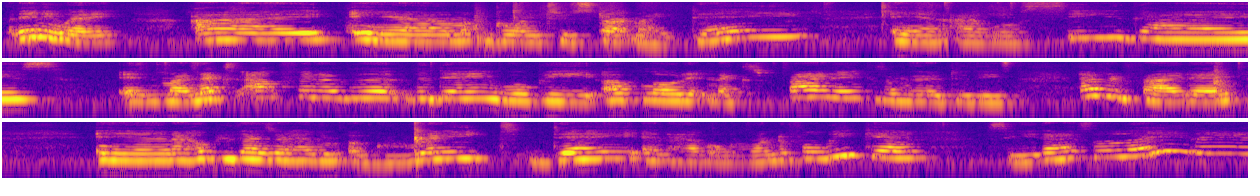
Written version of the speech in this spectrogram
But anyway, I am going to start my day and I will see you guys. And my next outfit of the, the day will be uploaded next Friday because I'm going to do these every Friday. And I hope you guys are having a great day and have a wonderful weekend. See you guys later.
